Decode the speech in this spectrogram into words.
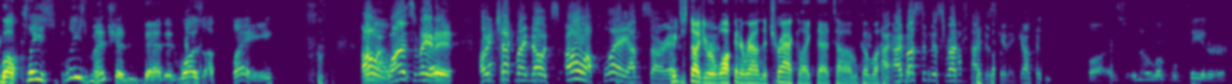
Well, please, please mention that it was a play. oh, it was. Wait a minute. Let me check my notes. Oh, a play. I'm sorry. We just thought you were walking around the track like that, Tom. Come on. I, I must have misread. I'm just kidding. Go ahead. Was in a local theater.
